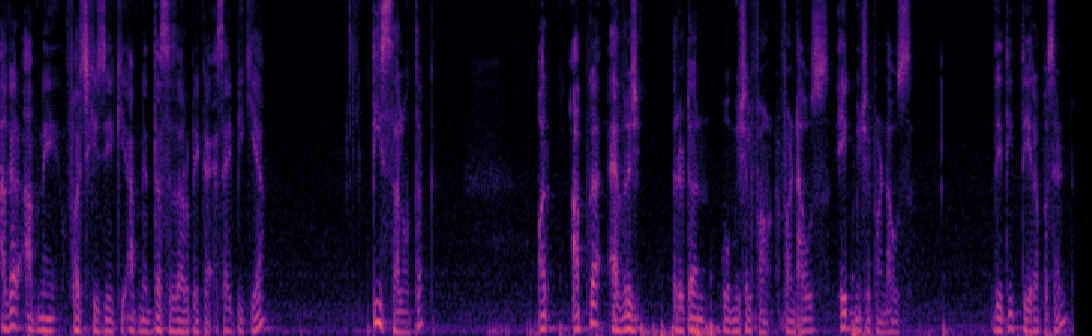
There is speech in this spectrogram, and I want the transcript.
अगर आपने फ़र्ज़ कीजिए कि आपने दस हज़ार रुपये का एसआईपी किया, तीस सालों तक, और आपका एवरेज रिटर्न वो म्यूचुअल फंड हाउस एक म्यूचुअल फंड हाउस देती तेरह परसेंट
